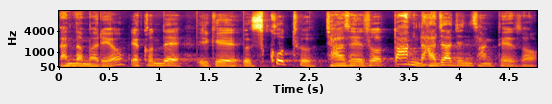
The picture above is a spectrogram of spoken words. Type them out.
난단 말이에요. 예컨대 이렇게 그 스쿼트 자세에서 딱 낮아진 상태에서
